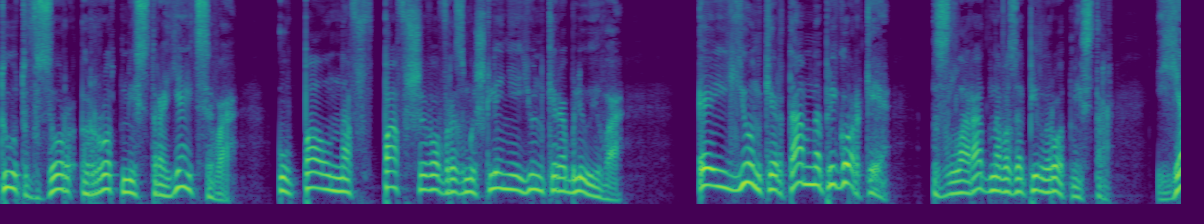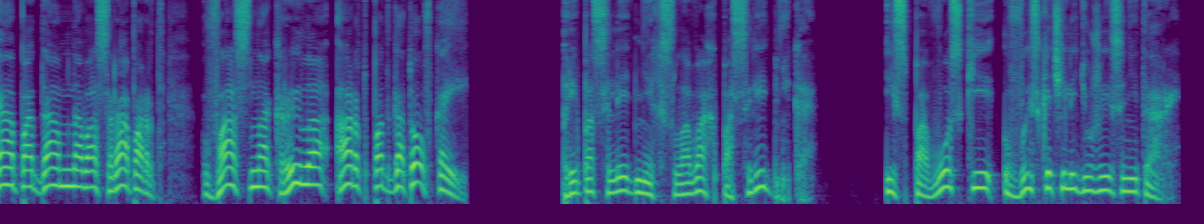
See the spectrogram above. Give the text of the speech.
Тут взор ротмистра Яйцева упал на впавшего в размышление юнкера Блюева. «Эй, юнкер, там на пригорке!» — злорадно возопил ротмистр. «Я подам на вас рапорт! Вас накрыло артподготовкой!» При последних словах посредника из повозки выскочили дюжие санитары.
